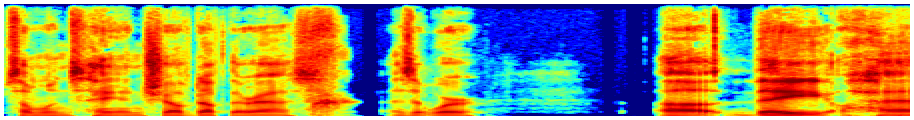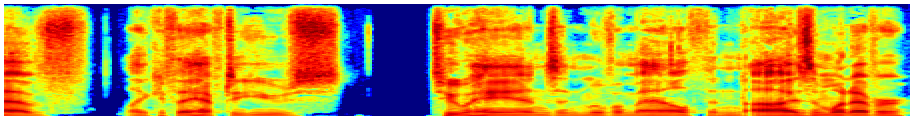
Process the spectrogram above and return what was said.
someone's hand shoved up their ass, as it were, uh, they have like if they have to use two hands and move a mouth and eyes and whatever,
